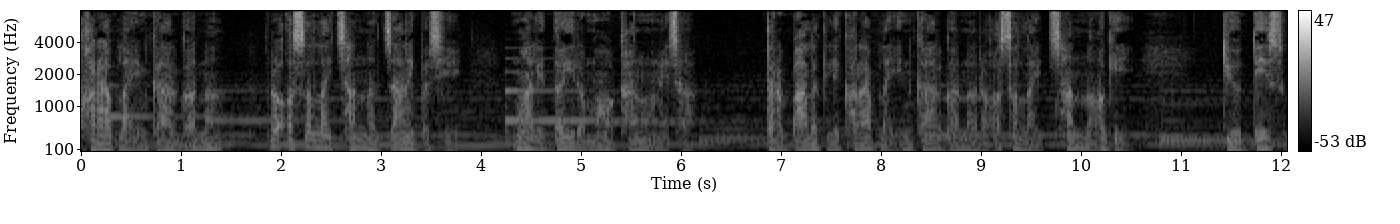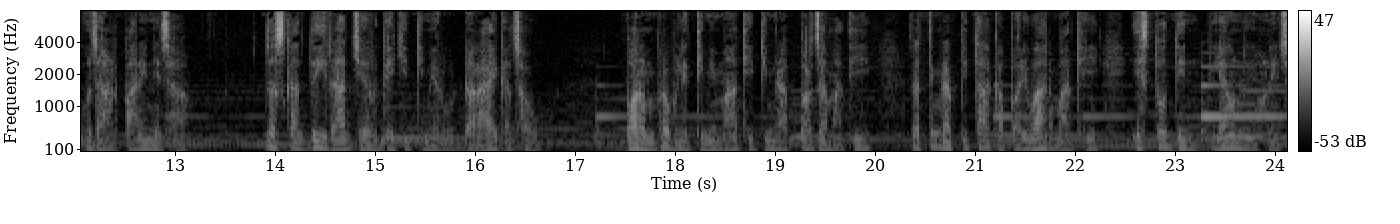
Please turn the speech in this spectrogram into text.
खराबलाई इन्कार गर्न र असललाई छान्न जानेपछि उहाँले दही र मह खानुहुनेछ। तर बालकले खराबलाई इन्कार गर्न र असललाई छान्न अघि त्यो देश उजाड पारिनेछ। जसका दुई राज्यहरूदेखि तिमीहरू डराएका छौ। परमप्रभुले तिमी माथि तिम्रा प्रजामाथि र तिम्रा पिताका परिवारमाथि यस्तो दिन ल्याउनु हुनेछ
